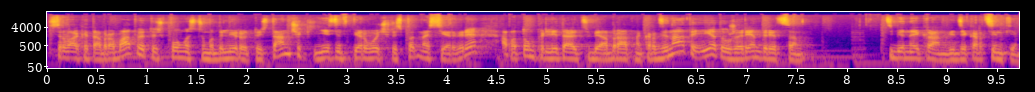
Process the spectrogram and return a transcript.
сервак это обрабатывает, то есть полностью моделирует, то есть танчик ездит в первую очередь на сервере, а потом прилетают тебе обратно координаты, и это уже рендерится тебе на экран в виде картинки.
